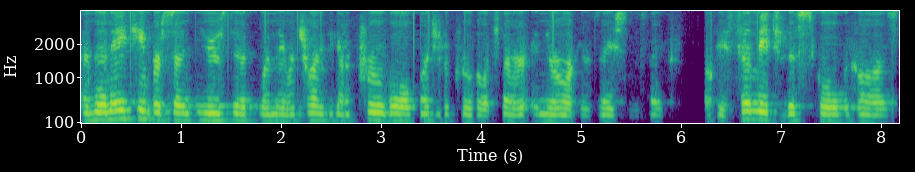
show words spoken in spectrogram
And then 18% used it when they were trying to get approval, budget approval, et cetera, in their organization. Say, okay, send me to this school because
